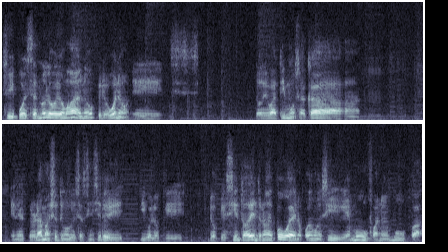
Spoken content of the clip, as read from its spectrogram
Sí, puede ser, no lo veo mal, ¿no? Pero bueno, eh, lo debatimos acá en el programa, yo tengo que ser sincero y digo lo que lo que siento adentro, ¿no? Después, bueno, podemos decir que es mufa, no es mufa,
